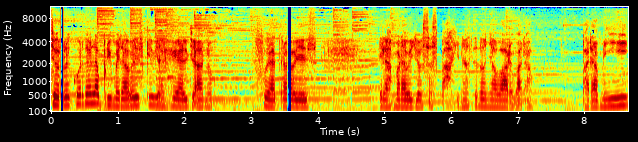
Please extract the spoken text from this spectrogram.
yo recuerdo la primera vez que viajé al llano fue a través de las maravillosas páginas de Doña Bárbara. Para mí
